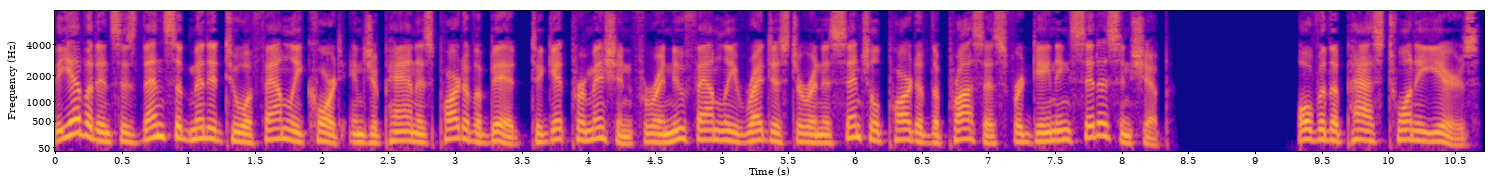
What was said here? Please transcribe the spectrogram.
The evidence is then submitted to a family court in Japan as part of a bid to get permission for a new family register, an essential part of the process for gaining citizenship. Over the past 20 years,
